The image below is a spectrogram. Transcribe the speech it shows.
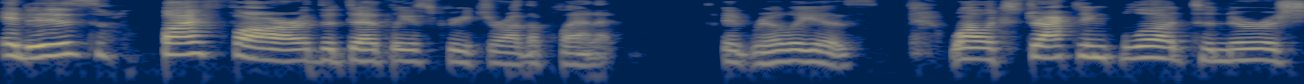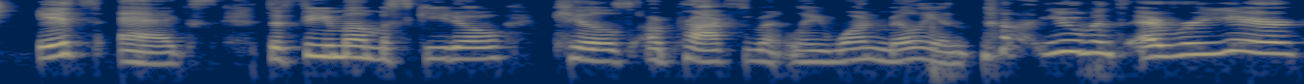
It is by far the deadliest creature on the planet. It really is while extracting blood to nourish its eggs, the female mosquito kills approximately 1 million humans every year.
